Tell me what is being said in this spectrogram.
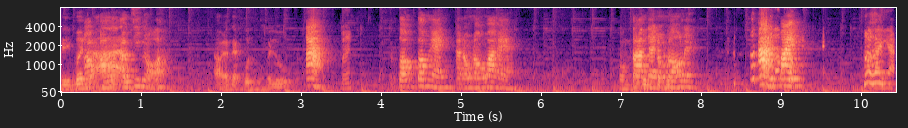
นี่เบิ้ลเอาเอาอะเอาจริงเหรอเอาแล้วแต่คุณผมไม่รู้อะเบิ้ล ต้องต้องไงอะน้องๆว่าไง ผมตามใจน้องๆเลย อะไป อะไรอะ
